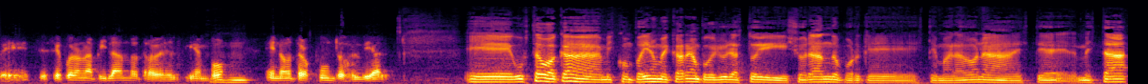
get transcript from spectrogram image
eh, se fueron apilando a través del tiempo en otros puntos del dial. Eh, Gustavo, acá mis compañeros me cargan porque yo ya estoy llorando porque este Maradona este, me está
